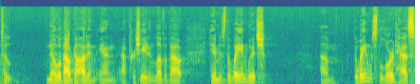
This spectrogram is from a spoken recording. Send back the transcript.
to know about God and, and appreciate and love about Him is the way in which um, the way in which the Lord has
